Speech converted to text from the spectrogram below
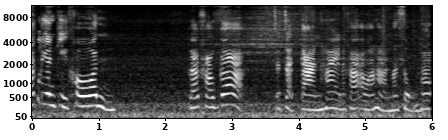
นักเรียนกี่คน แล้วเขาก็จะจัดการให้นะคะ เอาอาหารมาส่งให้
